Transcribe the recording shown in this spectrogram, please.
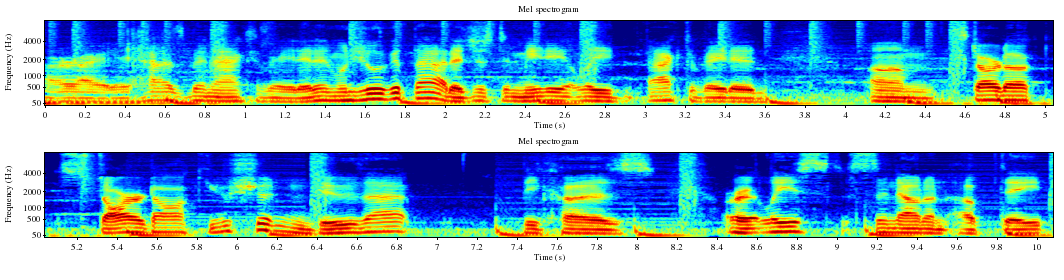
Alright, it has been activated. And when you look at that, it just immediately activated. Um, Stardock, Stardock, you shouldn't do that because, or at least send out an update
